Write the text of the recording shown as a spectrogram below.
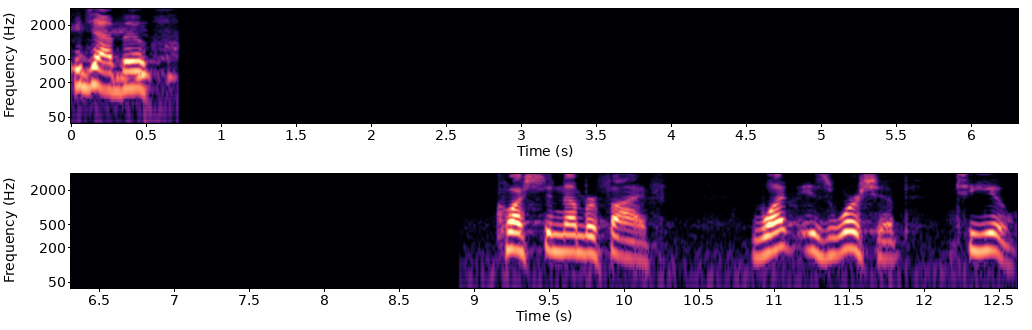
Good job, Boo. Question number five What is worship to you?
